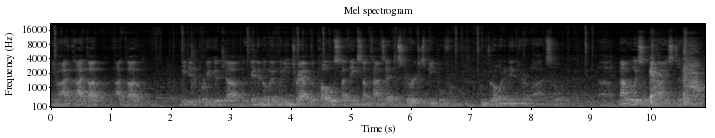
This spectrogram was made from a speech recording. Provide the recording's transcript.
you know, I, I thought, I thought we did a pretty good job defending them. And when you trap the post, I think sometimes that discourages people from, from throwing it in there a lot. So, uh, not really surprised. Uh,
